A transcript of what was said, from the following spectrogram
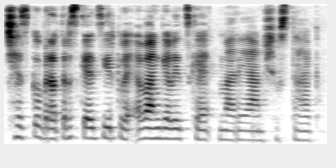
Českobratrské církve evangelické Marián Šusták.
